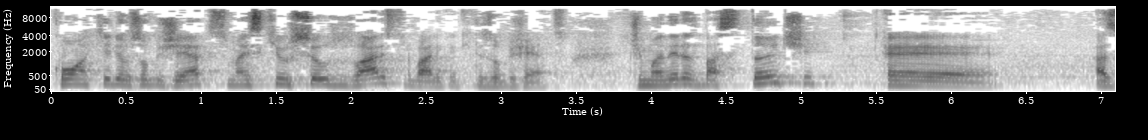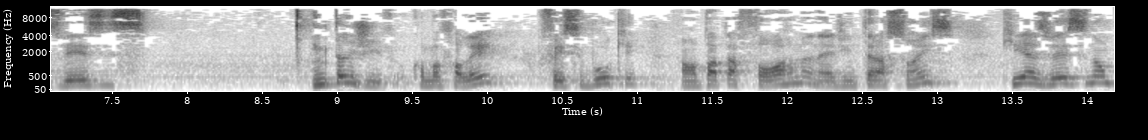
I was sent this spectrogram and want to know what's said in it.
com aqueles objetos, mas que os seus usuários trabalhem com aqueles objetos de maneiras bastante, é, às vezes, intangível. Como eu falei, O Facebook é uma plataforma né, de interações que às vezes não,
